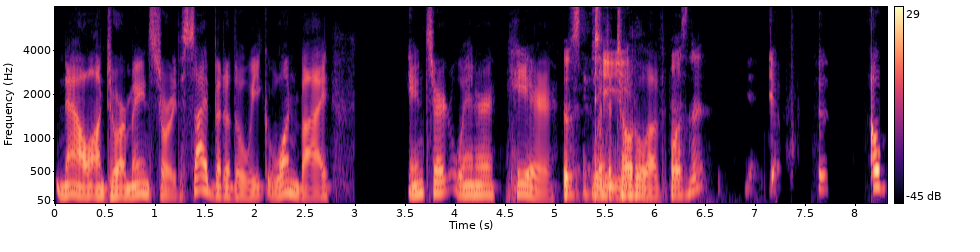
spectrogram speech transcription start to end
Now, onto our main story. The side bet of the week won by insert winner here with a total of wasn't it? Yeah. Oh,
